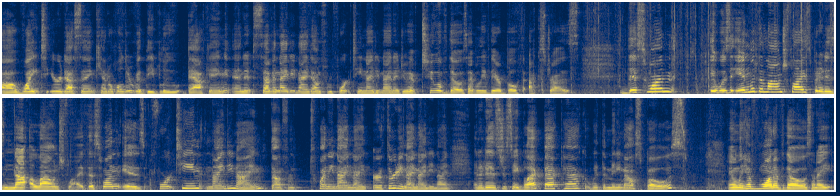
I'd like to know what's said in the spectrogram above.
uh, white iridescent candle holder with the blue backing, and it's $7.99 down from $14.99. I do have two of those. I believe they are both extras. This one, it was in with the Loungeflies, but it is not a Loungefly. This one is $14.99 down from $29.99 or $39.99, and it is just a black backpack with the Minnie Mouse bows. I only have one of those, and I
